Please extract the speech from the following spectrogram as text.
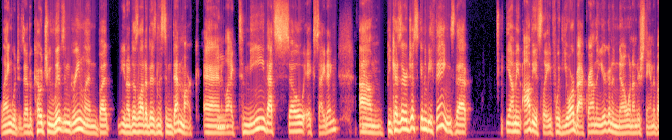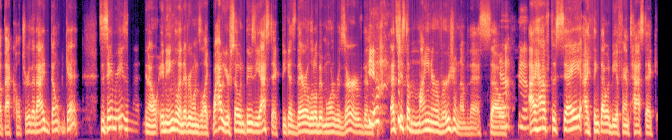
languages. I have a coach who lives in Greenland, but you know does a lot of business in Denmark, and mm-hmm. like to me that's so exciting um, yeah. because there are just going to be things that yeah, I mean, obviously, if with your background, that you're going to know and understand about that culture that I don't get. It's the same mm-hmm. reason that you know in England, everyone's like, "Wow, you're so enthusiastic," because they're a little bit more reserved, and yeah. that's just a minor version of this. So yeah, yeah. I have to say, I think that would be a fantastic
